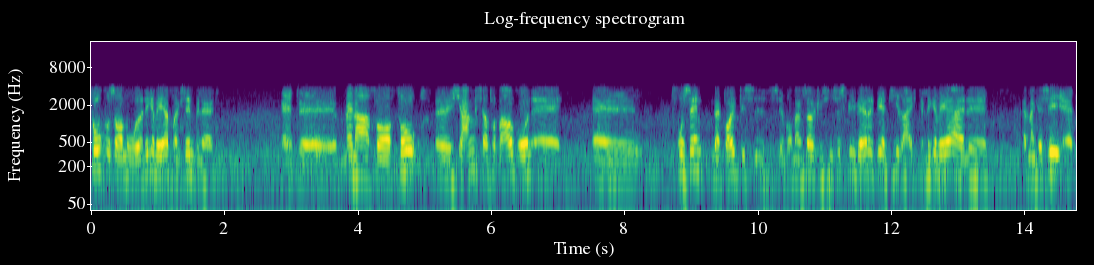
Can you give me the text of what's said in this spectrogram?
fokusområder. Det kan være for eksempel, at, at øh, man har for få øh, chancer på baggrund af, af procenten af boldbesiddelse, hvor man så kan sige, så skal vi være lidt mere direkte. Det kan være, at, øh, at man kan se, at,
